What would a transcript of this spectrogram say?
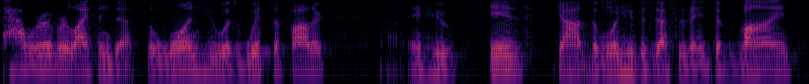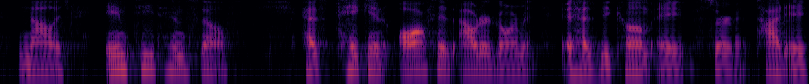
power over life and death, the one who was with the Father uh, and who is God, the one who possesses a divine knowledge, emptied himself, has taken off his outer garment, and has become a servant, tied a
